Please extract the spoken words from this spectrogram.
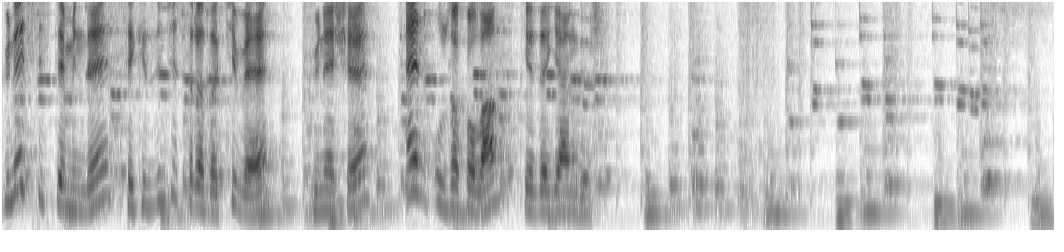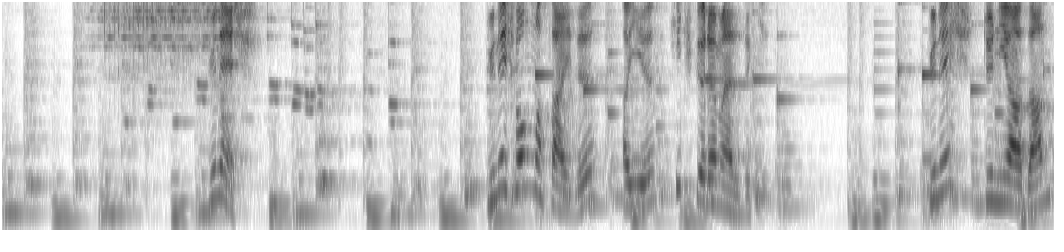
Güneş sisteminde 8. sıradaki ve Güneş'e en uzak olan gezegendir. Güneş Güneş olmasaydı ayı hiç göremezdik. Güneş dünyadan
